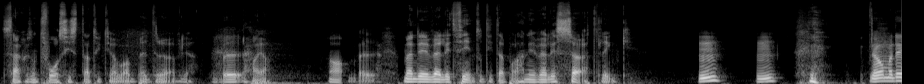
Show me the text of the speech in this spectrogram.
Särskilt de två sista tyckte jag var bedrövliga. Bö. Ja, ja. Ja. Bö. Men det är väldigt fint att titta på. Han är väldigt söt, Link. Mm. Mm. Ja, men det,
